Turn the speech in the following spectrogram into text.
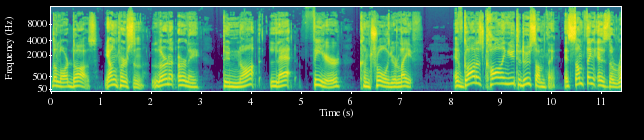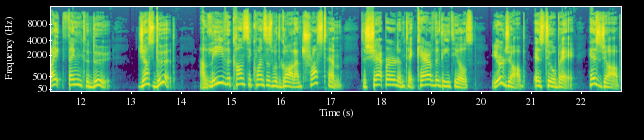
the Lord does. Young person, learn it early. Do not let fear control your life. If God is calling you to do something, if something is the right thing to do, just do it and leave the consequences with God and trust Him to shepherd and take care of the details. Your job is to obey, His job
